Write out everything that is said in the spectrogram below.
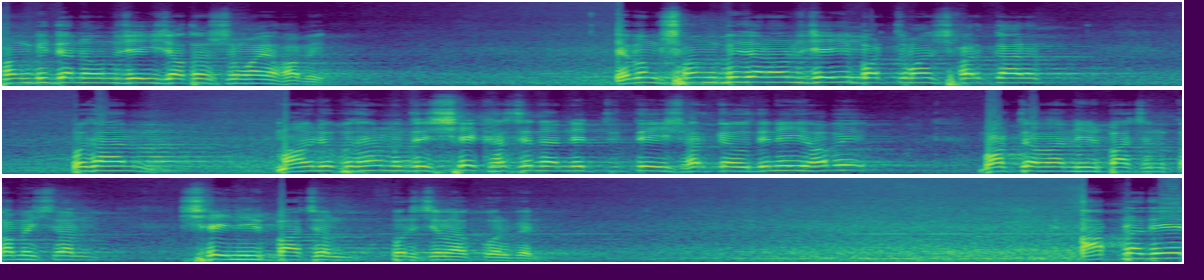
সংবিধান অনুযায়ী যথাসময় হবে এবং সংবিধান অনুযায়ী বর্তমান সরকার প্রধান, মাননীয় প্রধানমন্ত্রী শেখ হাসিনার নেতৃত্বে এই সরকার অধীনেই হবে। বর্তমান নির্বাচন কমিশন সেই নির্বাচন পরিচালনা করবেন। আপনাদের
